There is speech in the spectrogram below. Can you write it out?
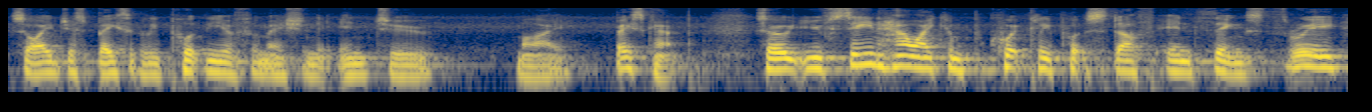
So I just basically put the information into my Basecamp. So you've seen how I can quickly put stuff in things three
